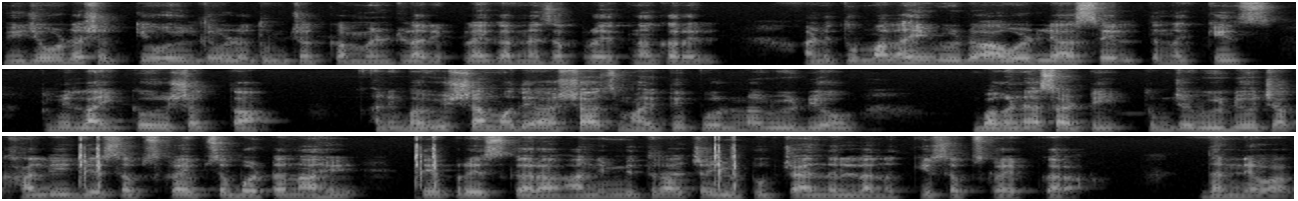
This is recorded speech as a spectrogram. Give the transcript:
मी जेवढं शक्य होईल तेवढं तुमच्या कमेंटला रिप्लाय करण्याचा प्रयत्न करेल. आणि तुम्हाला ही व्हिडिओ आवडली असेल तर नक्कीच तुम्ही लाईक करू शकता. आणि भविष्यामध्ये अशाच माहितीपूर्ण व्हिडिओ बघण्यासाठी तुमच्या व्हिडिओच्या खाली जे सबस्क्राईबचं बटन आहे ते प्रेस करा. आणि मित्राच्या यूट्यूब चॅनलला नक्की सबस्क्राईब करा. धन्यवाद.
